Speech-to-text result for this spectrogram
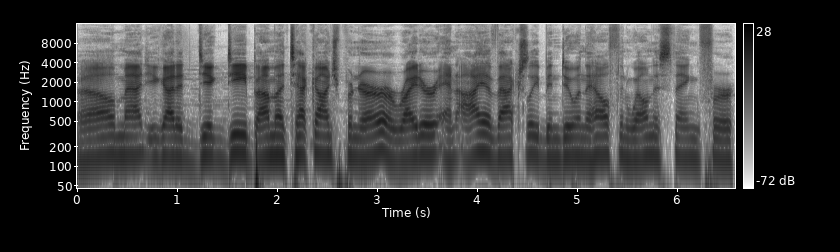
Well, Matt, you got to dig deep. I'm a tech entrepreneur, a writer, and I have actually been doing the health and wellness thing for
